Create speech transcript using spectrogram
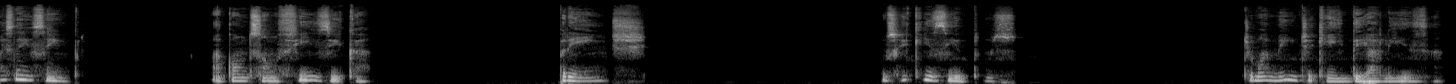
Mas nem sempre a condição física preenche os requisitos de uma mente que idealiza.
